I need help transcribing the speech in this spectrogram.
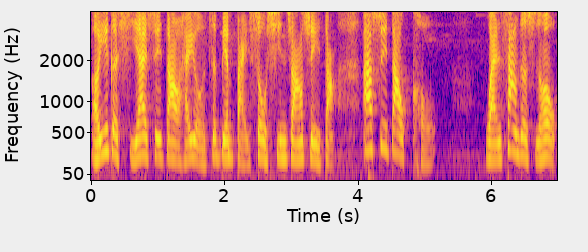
呃，一个喜爱隧道，还有这边百寿新庄隧道啊。隧道口晚上的时候，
